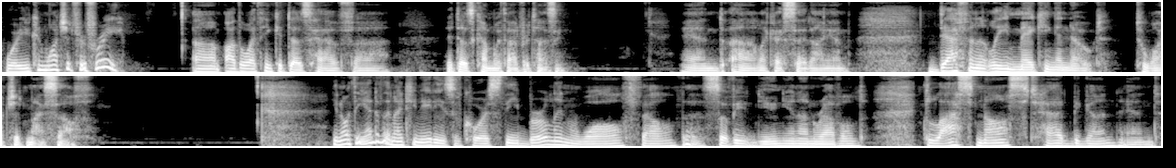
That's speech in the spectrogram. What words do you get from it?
where you can watch it for free. Um, although I think it does have, uh, it does come with advertising. And uh, like I said, I am definitely making a note to watch it myself. You know, at the end of the 1980s, of course, the Berlin Wall fell, the Soviet Union unraveled, Glasnost had begun, and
